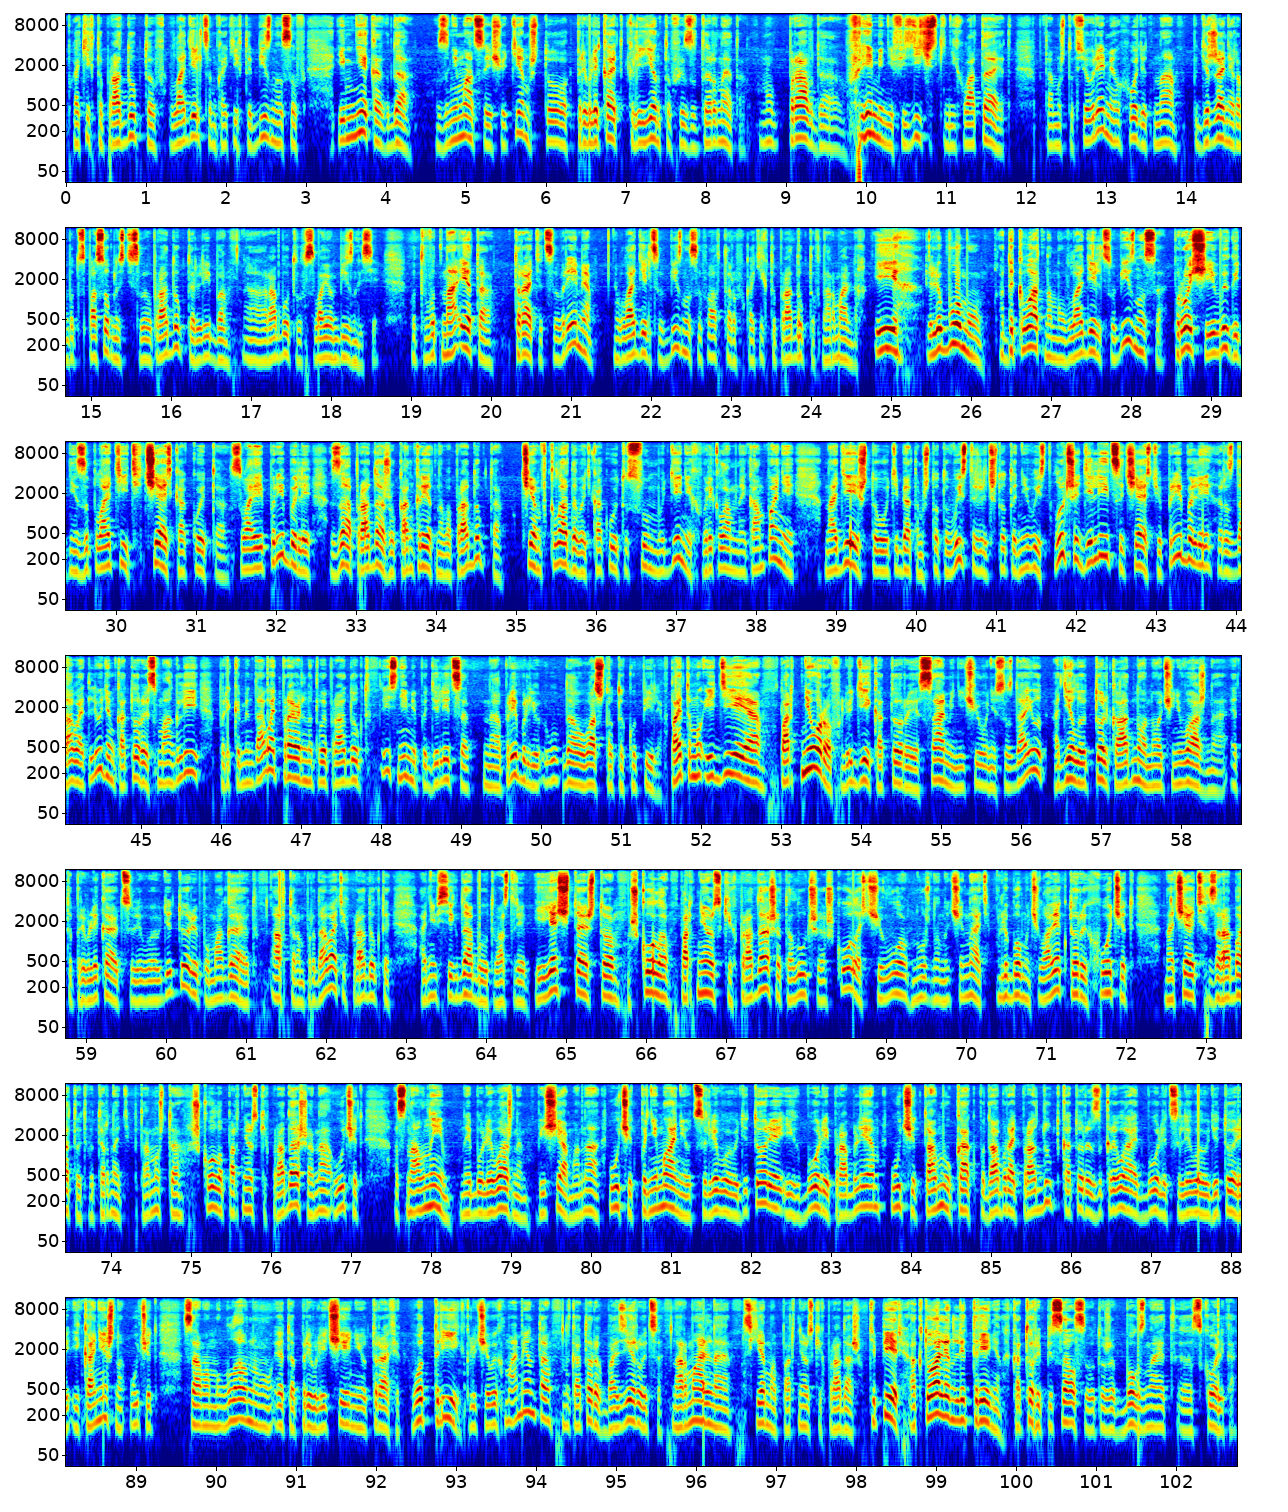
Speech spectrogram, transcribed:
каких-то продуктов, владельцам каких-то бизнесов, им некогда заниматься еще тем, что привлекать клиентов из интернета. Ну, правда, времени физически не хватает, потому что все время уходит на поддержание работоспособности своего продукта, либо э, работу в своем бизнесе. Вот, вот на это тратится время владельцев бизнесов, авторов каких-то продуктов нормальных. И любому адекватному владельцу бизнеса проще и выгоднее заплатить часть какой-то своей прибыли за продажу конкретного продукта, чем вкладывать какую-то сумму денег в рекламные кампании, надеясь, что у тебя там что-то выстрелит, что-то не выстрелит. Лучше делиться частью прибыли, раздавать людям, которые смогли порекомендовать правильно твой продукт и с ними поделиться на прибылью, когда у вас что-то купили. Поэтому идея партнеров, людей, которые сами ничего не создают, а делают только одно, но очень важное, это привлекают целевую аудиторию, помогают авторам продавать их продукты, они всегда будут востребованы. И я считаю, что школа партнерских продаж – это лучшая школа, с чего нужно начинать любому человеку, который хочет начать зарабатывать в интернете. Потому что школа партнерских продаж, она учит основным, наиболее важным вещам. Она учит пониманию целевой аудитории, их болей, проблем, учит тому, как подобрать продукт, который закрывает боли целевой аудитории. И, конечно, учит самому главному – это привлечению трафика. Вот три ключевых момента, на которых базируется нормальная схема партнерских продаж. Теперь, актуален ли тренинг, который писался вот уже бог знает э, сколько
